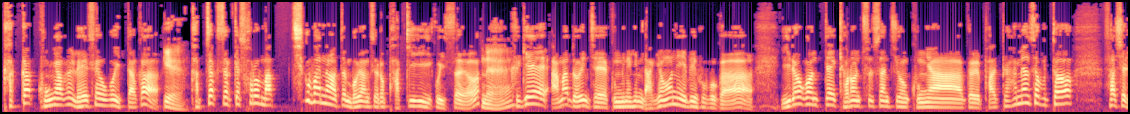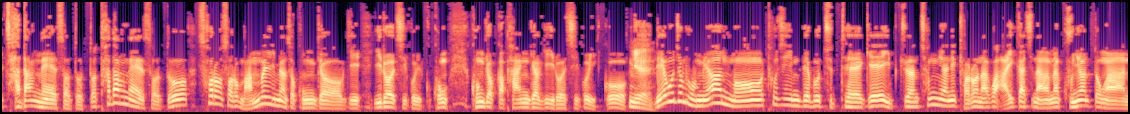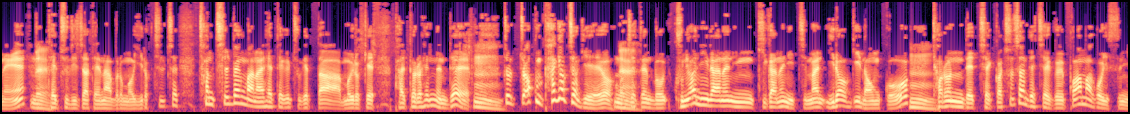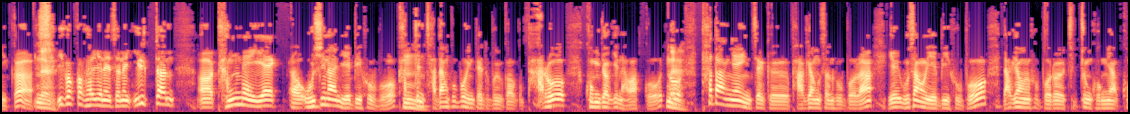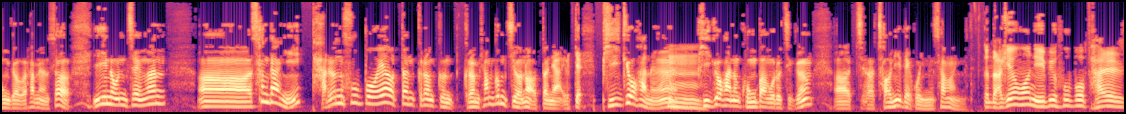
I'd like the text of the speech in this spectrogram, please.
각각 공약을 내세우고 있다가 예. 갑작스럽게 서로 막 치고받는 어떤 모양새로 바뀌고 있어요. 네. 그게 아마도 이제 국민의힘 나경원 예비 후보가 1억 원대 결혼 출산 지원 공약을 발표하면서부터 사실 자당 내에서도 또 타당 내에서도 서로 서로 맞물리면서 공격이 이루어지고 있고 공, 공격과 반격이 이루어지고 있고 예. 내용을 좀 보면 뭐 토지 임대부 주택에 입주한 청년이 결혼하고 아이까지 낳으면 9년 동안에 네. 대출이자 대납으로 뭐 1억 7천 1,700만 원 혜택을 주겠다 뭐 이렇게 발표를 했는데 했는데 음. 좀 조금 파격적이에요. 네. 어쨌든 뭐 9년이라는 기간은 있지만 1억이 넘고 음. 결혼 대책과 출산 대책을 포함하고 있으니까 네. 이것과 관련해서는 일단 어, 당내에 어, 오신한 예비 후보 같은 음. 자당 후보인데도 불구하고 바로 공격이 나왔고 또 네. 타당의 이제 그 박영선 후보랑 예, 우상호 예비 후보, 나경원 후보를 집중 공략 공격을 하면서 이 논쟁은 어, 상당히 다른 후보의 어떤 그런 그, 그런 현금 지원은 어떠냐 이렇게 비교하는 음. 비교하는 공방으로 지금 어, 저, 전이 되고 있는 상황입니다. 그러니까 나경원 예비 후보 발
